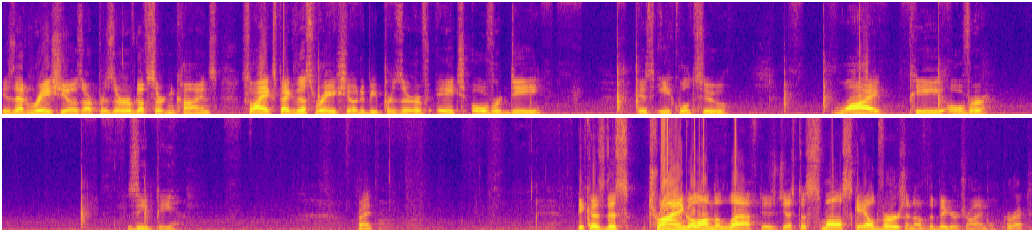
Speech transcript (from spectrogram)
is that ratios are preserved of certain kinds. So, I expect this ratio to be preserved h over d is equal to y p over z p right because this triangle on the left is just a small scaled version of the bigger triangle correct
